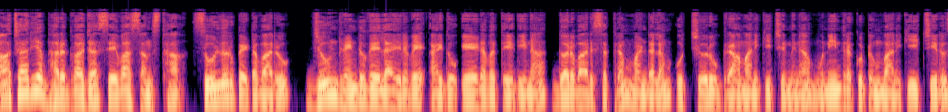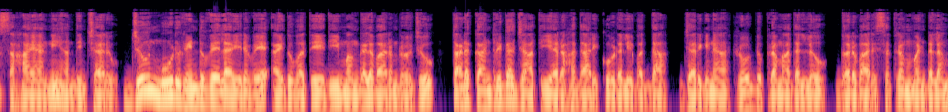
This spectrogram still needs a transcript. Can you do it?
ఆచార్య భరద్వాజ సేవా సంస్థ సూళ్ళూరుపేటవారు జూన్ రెండు వేల ఇరవై ఐదు ఏడవ తేదీన దొరవారిసత్రం మండలం ఉచ్చూరు గ్రామానికి చెందిన మునీంద్ర కుటుంబానికి చిరు సహాయాన్ని అందించారు. జూన్ మూడు రెండు వేల ఇరవై ఐదువ తేదీ మంగళవారం రోజు తడకండ్రిగ జాతీయ రహదారి కూడలి వద్ద జరిగిన రోడ్డు ప్రమాదంలో దొరవారిసత్రం మండలం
